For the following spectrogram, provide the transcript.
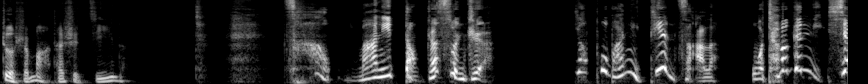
这是骂他是鸡呢。操你妈！你等着，孙志，要不把你店砸了，我他妈跟你姓。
